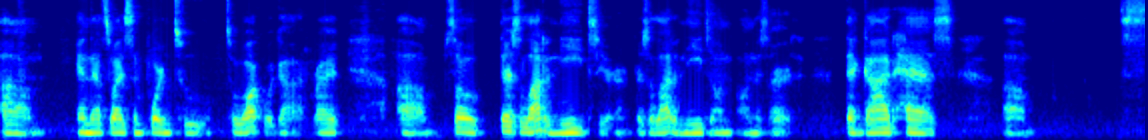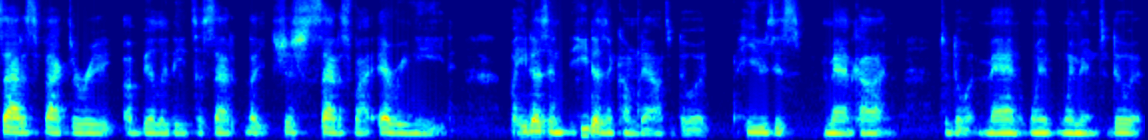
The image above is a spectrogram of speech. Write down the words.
Um and that's why it's important to to walk with god right? Um so there's a lot of needs here. There's a lot of needs on on this earth that god has um satisfactory ability to sat like just satisfy every need. But he doesn't he doesn't come down to do it. He uses mankind to do it man women to do it.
